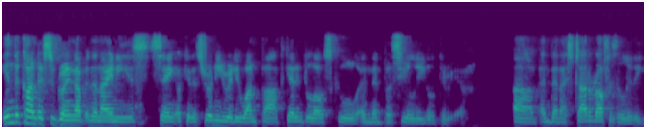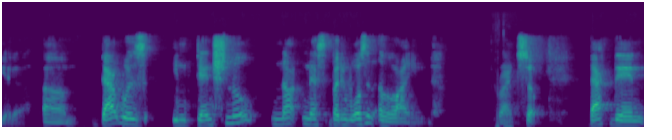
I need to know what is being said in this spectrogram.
in the context of growing up in the 90s, saying, okay, there's only really one path: get into law school and then pursue a legal career. Um, and then I started off as a litigator. Um, that was intentional, not necessarily, but it wasn't aligned, Okay. right? So back then,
